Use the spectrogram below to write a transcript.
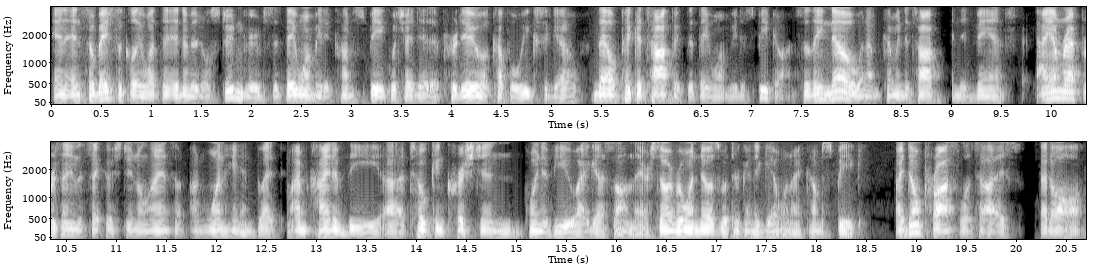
And and so basically, what the individual student groups, if they want me to come speak, which I did at Purdue a couple weeks ago, they'll pick a topic that they want me to speak on. So they know when I'm coming to talk in advance. I am representing the Secular Student Alliance on, on one hand, but I'm kind of the uh, token Christian point of view, I guess, on there. So everyone knows what they're going to get when I come speak. I don't proselytize at all.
